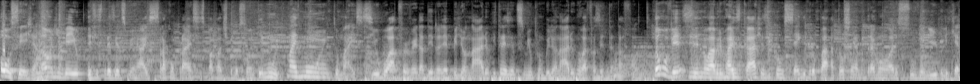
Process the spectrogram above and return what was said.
Ou seja, da onde veio esses 300 mil reais para comprar esses pacotes de Cobblestone? Tem muito, mas muito mais. Se o boato for verdadeiro, ele é bilionário e 300 mil para um bilionário não vai fazer tanta falta. Vamos ver se ele não abre mais caixas e consegue dropar a tão sonhada Dragon Lore Souvenir que ele quer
